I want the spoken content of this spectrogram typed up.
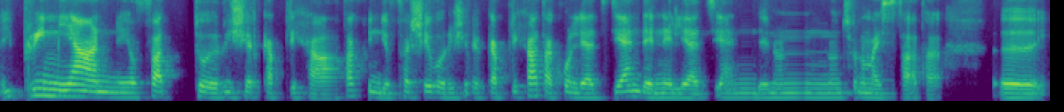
i primi anni ho fatto ricerca applicata, quindi facevo ricerca applicata con le aziende e nelle aziende, non, non sono mai stata eh,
